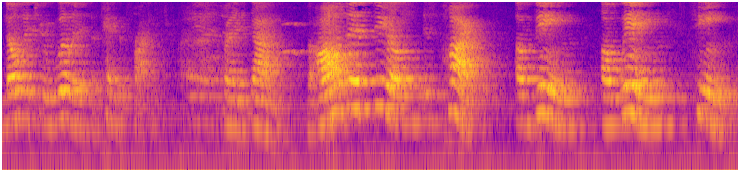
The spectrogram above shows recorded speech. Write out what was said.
know that you're willing to pay the price. Praise God. But all this still is part of being a winning team.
